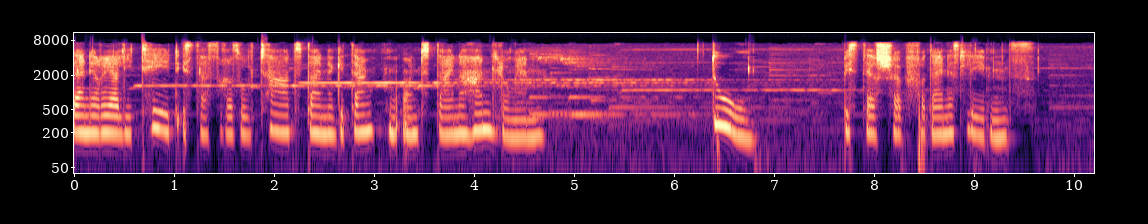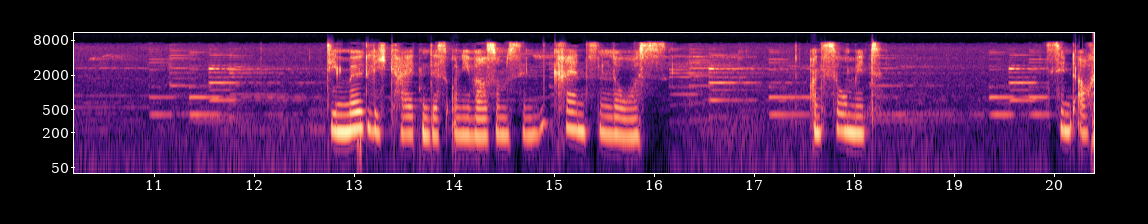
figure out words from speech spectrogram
Deine Realität ist das Resultat deiner Gedanken und deiner Handlungen. Du bist der Schöpfer deines Lebens. Die Möglichkeiten des Universums sind grenzenlos und somit sind auch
